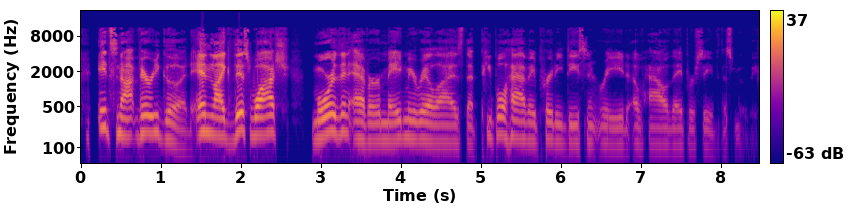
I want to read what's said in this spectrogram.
it's not very good. And like this watch more than ever made me realize that people have a pretty decent read of how they perceive this movie.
